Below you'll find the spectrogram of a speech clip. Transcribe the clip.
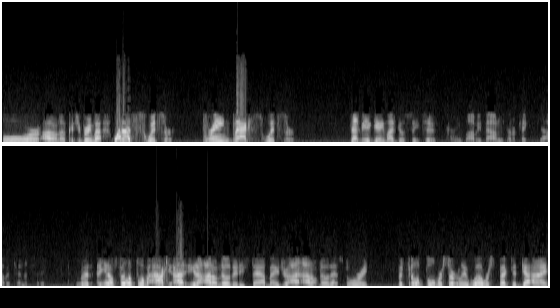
or I don't know. Could you bring back? Why not Switzer? Bring back Switzer. That'd be a game I'd go see too. I think Bobby Bowden's going to take the job at Tennessee. But you know, Philip Fulmer. I, I, you know, I don't know that he stabbed Major. I, I don't know that story. But Philip Fulmer certainly a well-respected guy.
